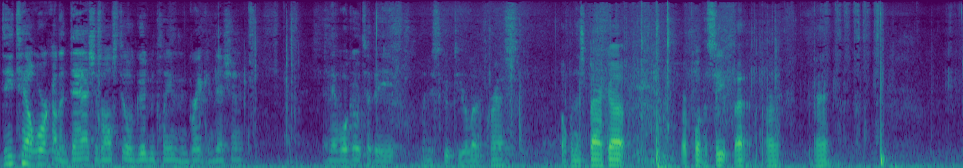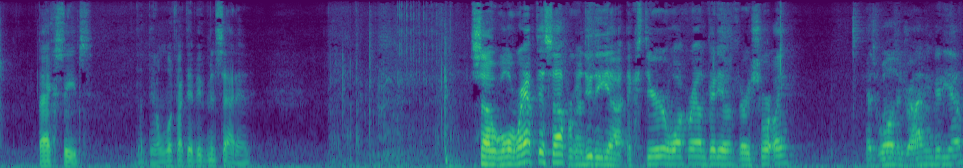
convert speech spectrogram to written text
detail work on the dash is all still good and clean and in great condition. And then we'll go to the, let me scoot to your left, Chris open this back up or pull the seat back, back. Back seats. They don't look like they've even been sat in. So we'll wrap this up. We're going to do the uh, exterior walk around video very shortly, as well as a driving video.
